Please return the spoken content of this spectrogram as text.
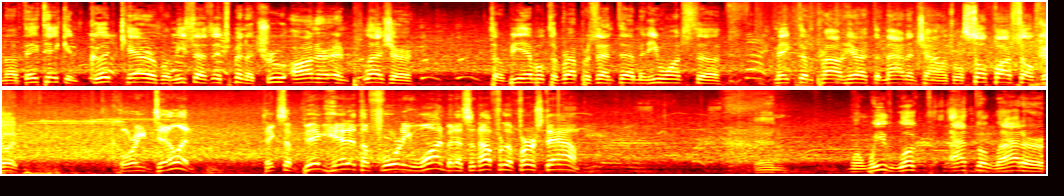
You know, if they've taken good care of him, he says it's been a true honor and pleasure to be able to represent them, and he wants to make them proud here at the Madden Challenge. Well, so far, so good. Corey Dillon takes a big hit at the 41, but it's enough for the first down. And when we looked at the ladder,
